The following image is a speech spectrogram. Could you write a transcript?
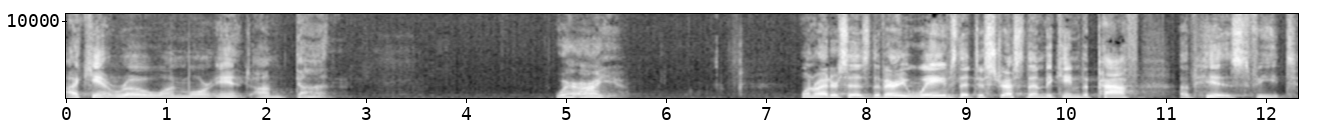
I can't row one more inch. I'm done. Where are you? One writer says, The very waves that distressed them became the path of his feet.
